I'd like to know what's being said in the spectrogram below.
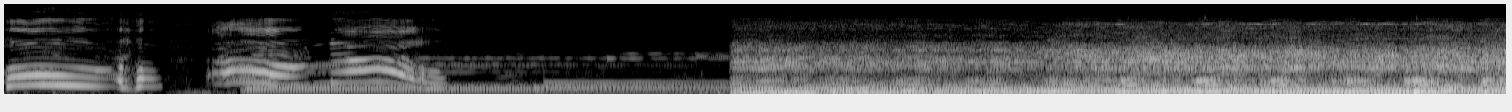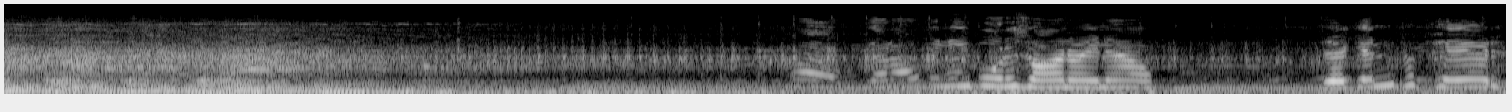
Oh, oh no! Alright, we got all the kneeboarders on right now. They're getting prepared.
